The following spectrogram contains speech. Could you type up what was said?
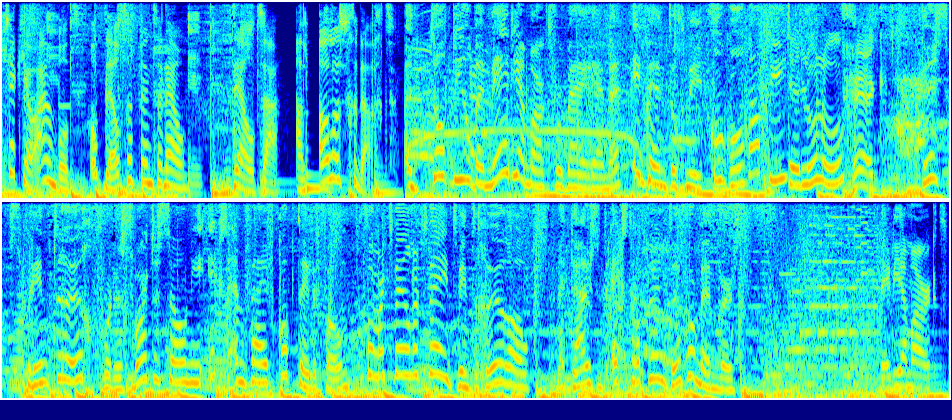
Check jouw aanbod op delta.nl. Delta, aan alles gedacht. Een topdeal bij Mediamarkt voorbij rennen? Ik ben toch niet? Google. Papi. De Lulu. Gek. Dus sprint terug voor de zwarte Sony XM5 koptelefoon voor maar 222 euro. Met 1000 extra punten voor members. Mediamarkt.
